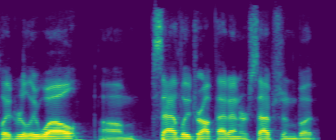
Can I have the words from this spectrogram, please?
played really well. Um, sadly, dropped that interception, but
